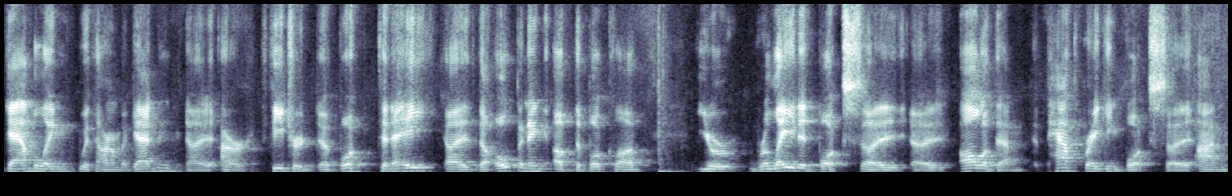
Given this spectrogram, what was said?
gambling with Armageddon, uh, our featured uh, book today, uh, the opening of the book club, your related books, uh, uh, all of them, path-breaking books uh, on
